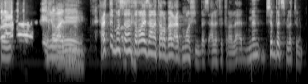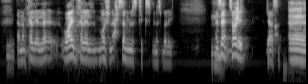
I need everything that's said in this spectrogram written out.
شيء إيه، شيء خلاص. وايد إيه. مهم. حتى ب Monster Hunter Rise أنا ترى بلعب motion بس على فكرة لا من بسبة Splatoon. لأن مخلي وايد مخلي ال motion أحسن من ال sticks بالنسبة لي. زين sorry جاسم. آه،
